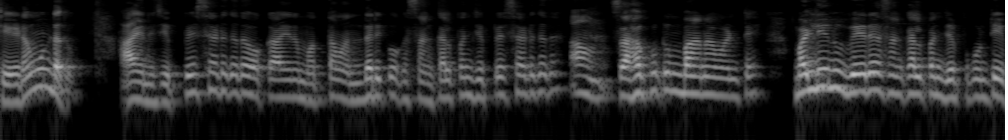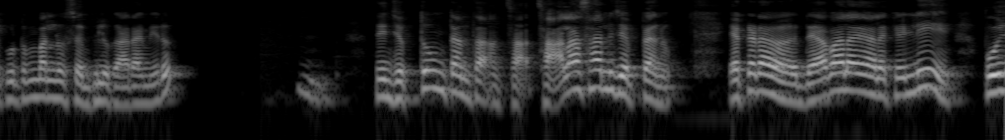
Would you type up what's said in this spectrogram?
చేయడం ఉండదు. ఆయన చెప్పేశాడు కదా ఒక ఆయన మొత్తం అందరికీ ఒక సంకల్పం చెప్పేశాడు కదా. సహకుటుంబానం అంటే మళ్ళీ నువ్వు వేరే సంకల్పం చెప్పుకుంటే ఈ కుటుంబంలో సభ్యులు కారా మీరు? నేను చెప్తూ ఉంటాను. చాలాసార్లు చెప్పాను. ఎక్కడ దేవాలయాలకు వెళ్ళి పూజ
